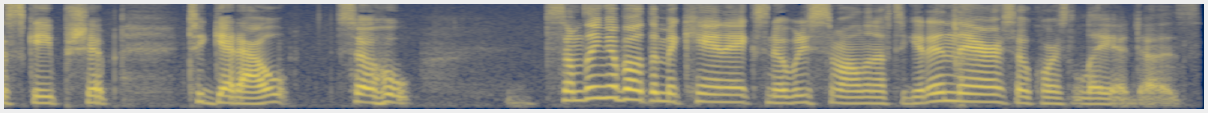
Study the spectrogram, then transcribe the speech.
escape ship to get out. So. Something about the mechanics, nobody's small enough to get in there, so of course Leia does.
